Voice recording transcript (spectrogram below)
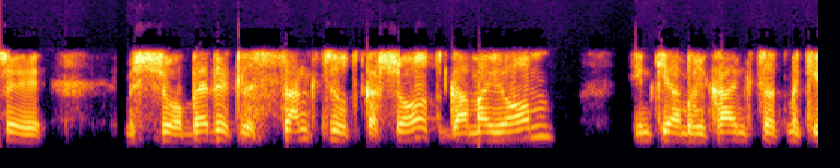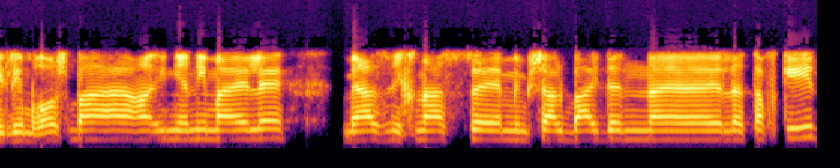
שמשועבדת לסנקציות קשות, גם היום, אם כי האמריקאים קצת מקילים ראש בעניינים האלה, מאז נכנס אה, ממשל ביידן אה, לתפקיד,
